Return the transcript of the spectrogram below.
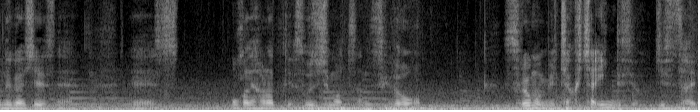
お願いしてですね、え、お金払って掃除してもらってたんですけどそれもめちゃくちゃいいんですよ実際。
